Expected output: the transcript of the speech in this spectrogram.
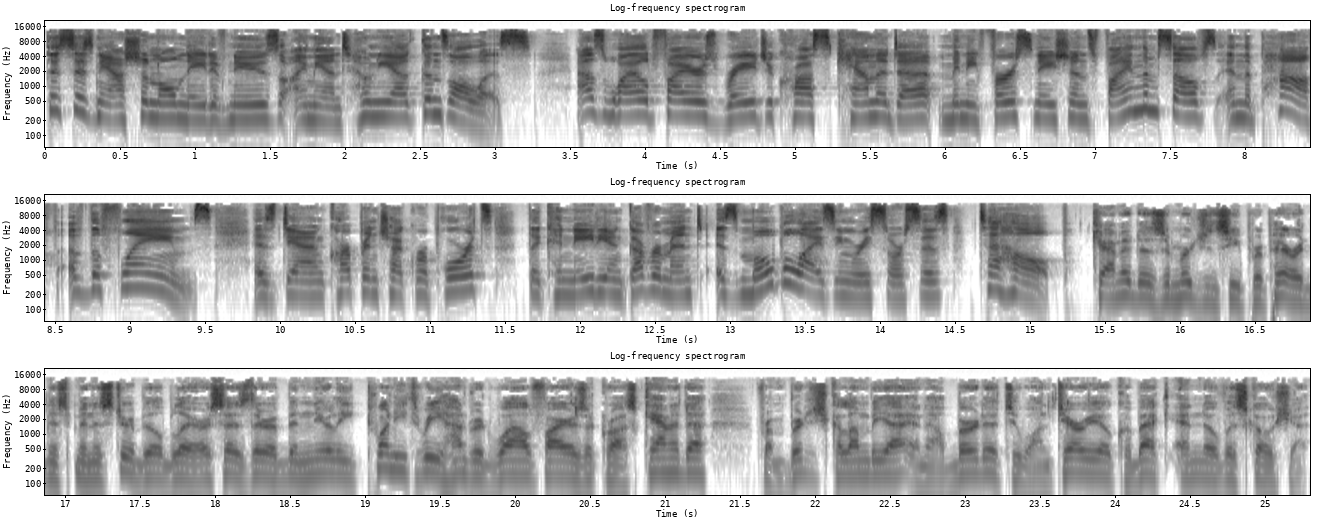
This is National Native News. I'm Antonia Gonzalez. As wildfires rage across Canada, many First Nations find themselves in the path of the flames. As Dan Karpenchuk reports, the Canadian government is mobilizing resources to help. Canada's Emergency Preparedness Minister Bill Blair says there have been nearly 2,300 wildfires across Canada, from British Columbia and Alberta to Ontario, Quebec, and Nova Scotia,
